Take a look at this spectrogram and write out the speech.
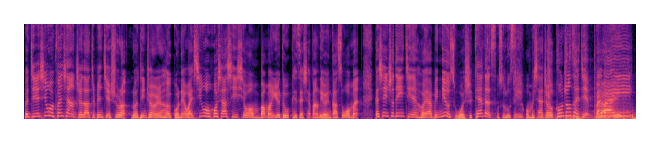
本节新闻分享就到这边结束了。如果听众有任何国内外新闻或消息，希望我们帮忙阅读，可以在下方留言告诉我们。感谢你收听今天的 h o y a b News，我是 Candice，我是 Lucy，我们下周空中再见，拜拜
